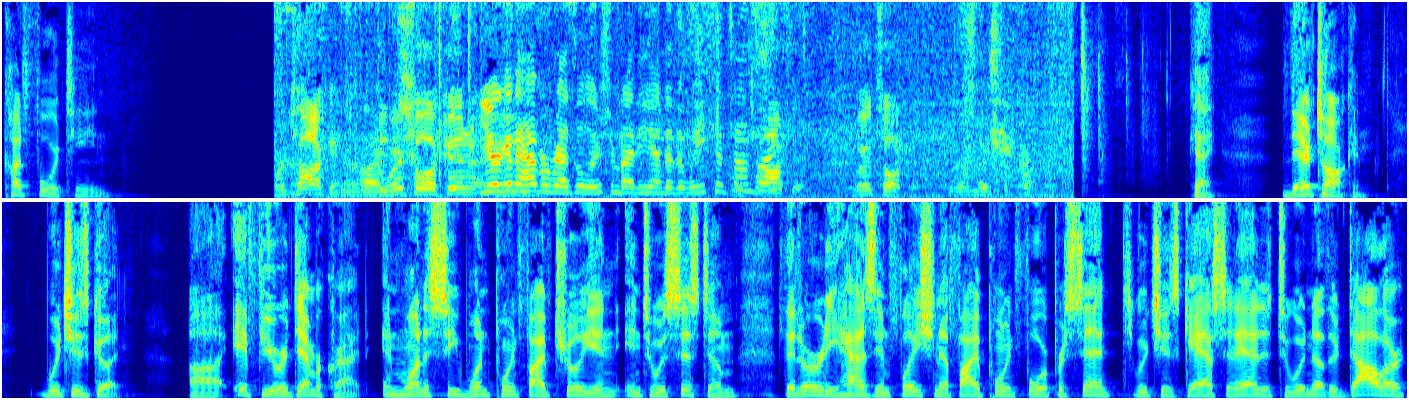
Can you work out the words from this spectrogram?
Cut 14. We're talking. All right, we're talking. You're going to have a resolution by the end of the week, it sounds we're talking. like? We're talking. We're going to make the point. Okay. They're talking, which is good. Uh, if you're a Democrat and want to see 1.5 trillion into a system that already has inflation at 5.4 percent, which is gas and added to another dollar,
